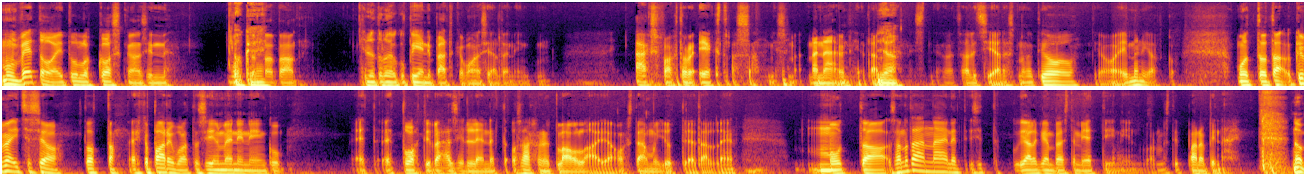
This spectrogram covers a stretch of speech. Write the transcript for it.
Mun veto ei tullut koskaan sinne. Okei. Mutta tota, siinä tuli joku pieni pätkä vaan sieltä niin kuin X-Factor Extrassa, missä mä, mä näyn. Ja tällä. Joo. Sitten että sä olit siellä. Sitten mä että joo, joo, ei meni jatkoon. Mutta tota, kyllä mä itse asiassa joo, totta. Ehkä pari vuotta siinä meni niin kuin, että et pohti vähän silleen, että osaako nyt laulaa ja onko tämä mun juttu ja tälleen. Mutta sanotaan näin, että sitten kun jälkeenpäin sitä miettii, niin varmasti parempi näin. No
